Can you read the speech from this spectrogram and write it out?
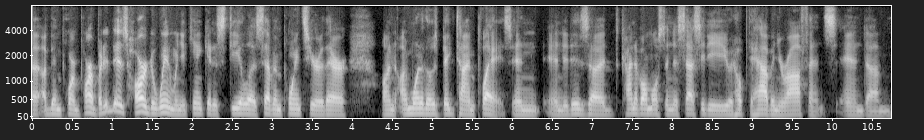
a important part, but it is hard to win when you can't get a steal of seven points here or there on on one of those big time plays. And and it is a kind of almost a necessity you would hope to have in your offense. And um,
